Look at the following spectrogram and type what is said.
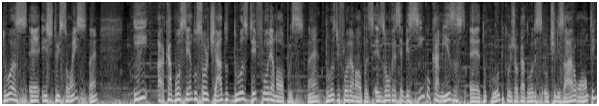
duas eh, instituições, né? E acabou sendo sorteado duas de Florianópolis, né? Duas de Florianópolis. Eles vão receber cinco camisas eh, do clube que os jogadores utilizaram ontem,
